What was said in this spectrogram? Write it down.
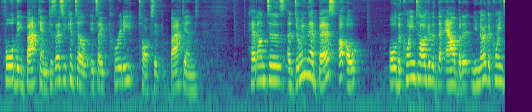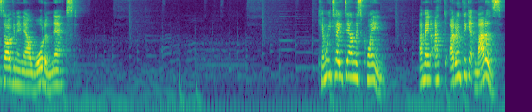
for the back end because as you can tell, it's a pretty toxic back end. Headhunters are doing their best. Uh-oh. Or the Queen targeted the Owl, but it, you know the Queen's targeting our Warden next. Can we take down this Queen? I mean, I, I don't think it matters.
